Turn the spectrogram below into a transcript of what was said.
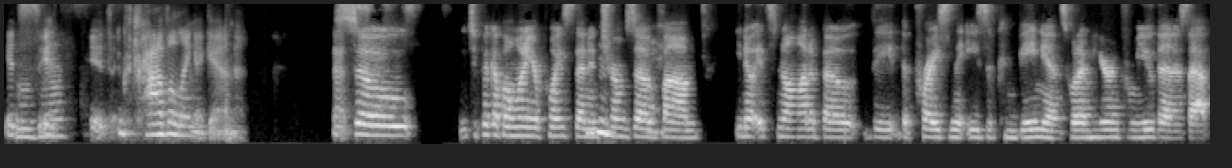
It's mm-hmm. it's, it's traveling again. That's, so to pick up on one of your points then in mm-hmm. terms of um, you know it's not about the the price and the ease of convenience what i'm hearing from you then is that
